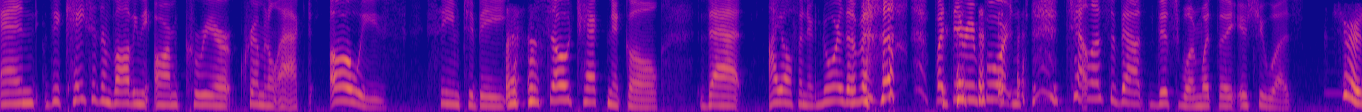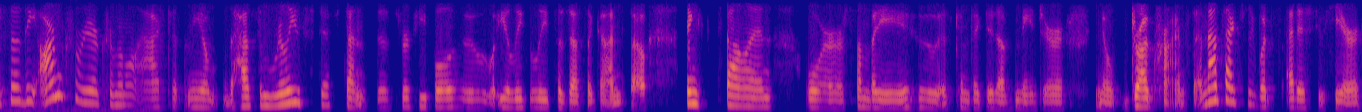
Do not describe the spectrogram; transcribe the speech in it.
And the cases involving the Armed Career Criminal Act always seem to be so technical that I often ignore them, but they're important. Tell us about this one, what the issue was. Sure. So the Armed Career Criminal Act, you know, has some really stiff sentences for people who illegally possess a gun. So think felon or somebody who is convicted of major, you know, drug crimes. And that's actually what's at issue here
